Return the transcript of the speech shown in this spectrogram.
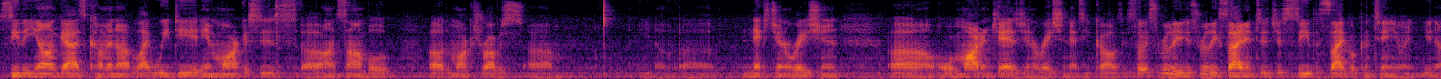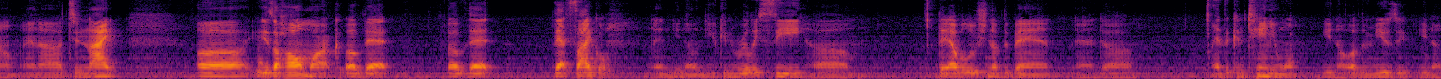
see the young guys coming up like we did in Marcus's uh, ensemble, uh, the Marcus Roberts, um, you know, uh, next generation uh, or modern jazz generation, as he calls it. So it's really it's really exciting to just see the cycle continuing, you know. And uh, tonight uh, is a hallmark of that of that that cycle, and you know you can really see um, the evolution of the band and uh, and the continuum, you know, of the music, you know.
